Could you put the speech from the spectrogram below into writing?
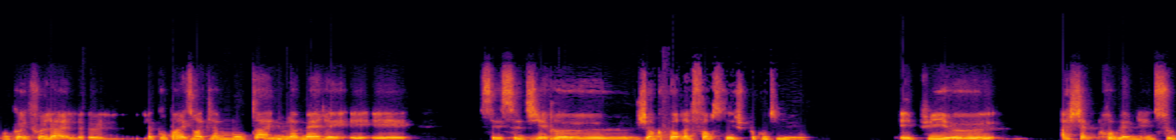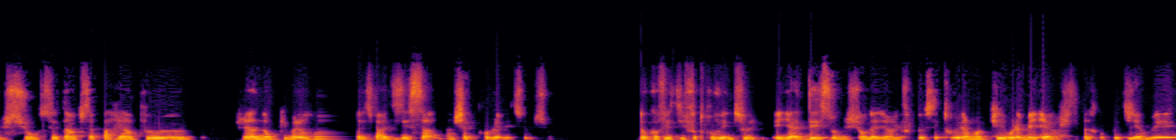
encore une fois, la, comparaison avec la montagne ou la mer est, c'est se dire euh, j'ai encore de la force et je peux continuer. Et puis euh, à chaque problème il y a une solution. C'est un, ça paraît un peu. j'ai un nom qui malheureusement a disparu disait ça. À chaque problème il y a une solution. Donc en fait, il faut trouver une solution. Et il y a des solutions d'ailleurs. Il faut essayer de trouver la moins pire ou la meilleure. Je ne sais pas ce qu'on peut dire, mais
